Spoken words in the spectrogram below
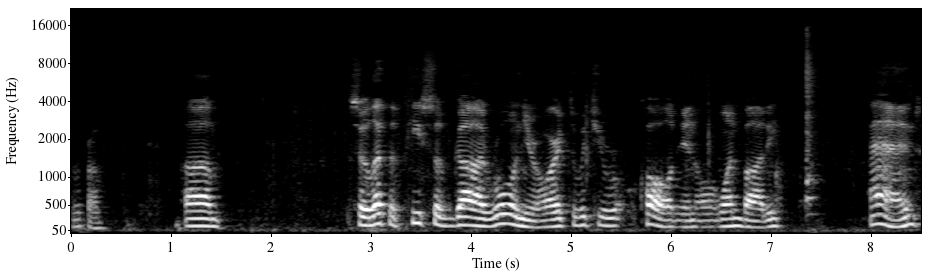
No problem. Um, so let the peace of God rule in your heart, to which you were called in one body, and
